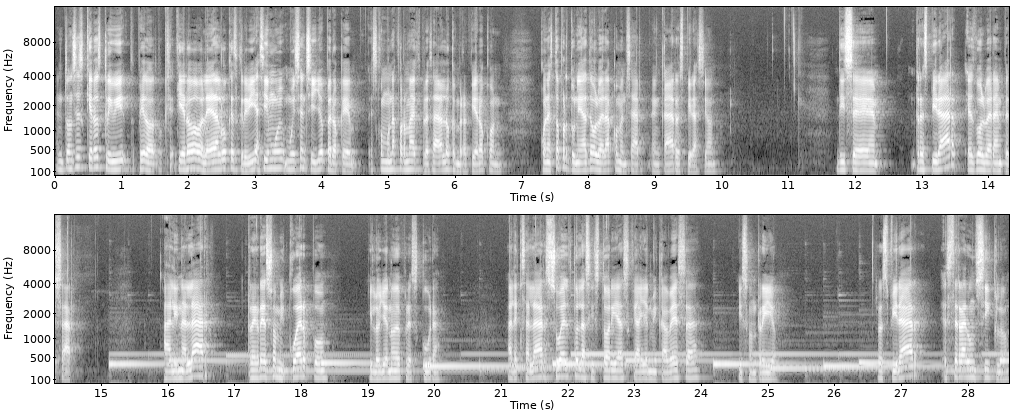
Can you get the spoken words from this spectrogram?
Entonces quiero escribir, pero quiero leer algo que escribí, así muy, muy sencillo, pero que es como una forma de expresar a lo que me refiero con, con esta oportunidad de volver a comenzar en cada respiración. Dice, respirar es volver a empezar. Al inhalar, regreso a mi cuerpo y lo lleno de frescura. Al exhalar, suelto las historias que hay en mi cabeza y sonrío. Respirar es cerrar un ciclo.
